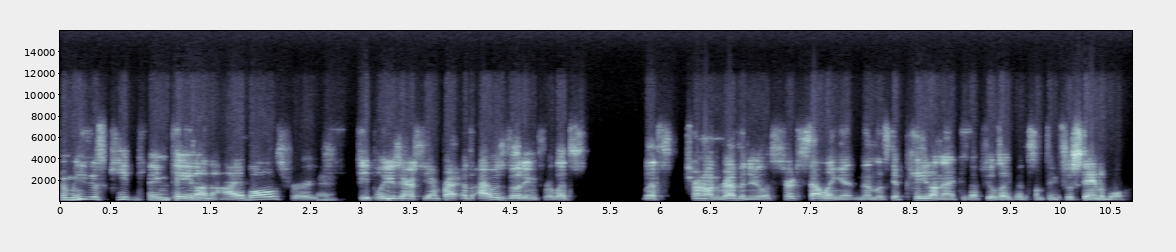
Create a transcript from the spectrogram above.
can we just keep getting paid on eyeballs for people using our CM practice? I was voting for let's let's turn on revenue, let's start selling it, and then let's get paid on that because that feels like that's something sustainable.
